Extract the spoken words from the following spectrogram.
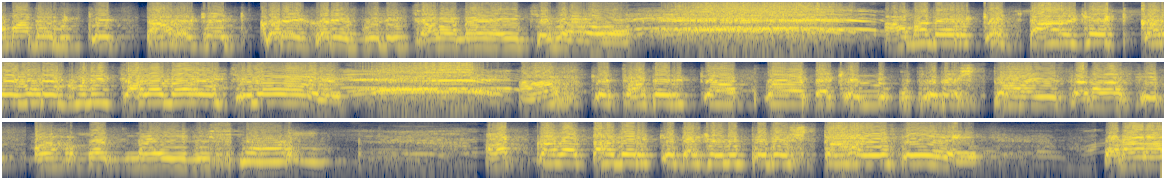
আমাদেরকে টার্গেট করে করে গুলি চালানো হয়েছিল। আমাদেরকে টার্গেট করে করে গুলি চালানো হয়েছিল। আজকে তাদেরকে আপনারা দেখেন, উপদেষ্টা হয়েছেন আসিফ মাহমুদ নাইব ইসলাম। আপনারা তাদেরকে দেখেন উপদেষ্টা হয়েছে। তারা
